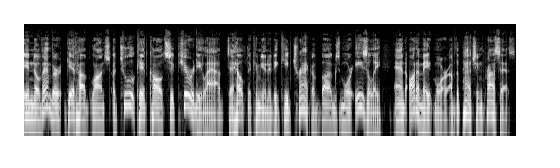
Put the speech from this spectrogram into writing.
In November, GitHub launched a toolkit called Security Lab to help the community keep track of bugs more easily and automate more of the patching process.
